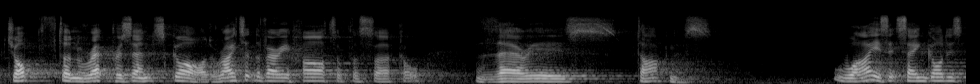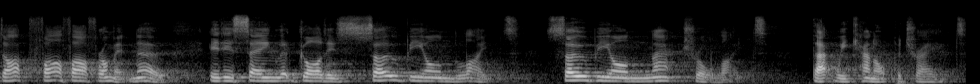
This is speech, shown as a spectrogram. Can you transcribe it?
which often represents God, right at the very heart of the circle, there is darkness. Why is it saying God is dark? Far, far from it. No. It is saying that God is so beyond light, so beyond natural light, that we cannot portray it.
